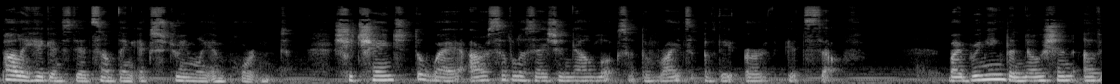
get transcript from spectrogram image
Polly Higgins did something extremely important. She changed the way our civilization now looks at the rights of the earth itself. By bringing the notion of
